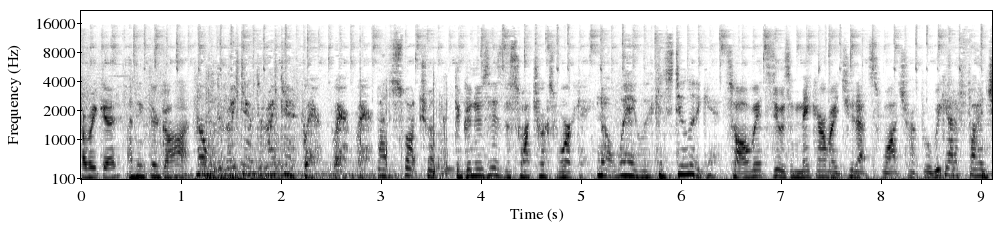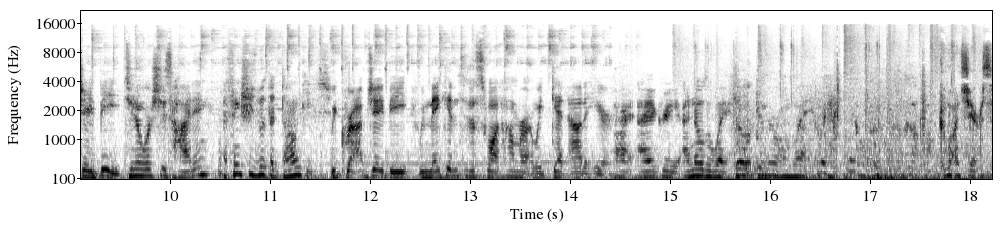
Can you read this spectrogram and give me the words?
Are we good? I think they're gone. No, they're right there. They're right there. Where, where, where? By the SWAT truck. The good news is the SWAT truck's working. No way. We can steal it again. So all we have to do is make our way to that SWAT truck, but we gotta find JB. Do you know where she's hiding? I think she's with the donkeys. We grab JB, we make it into the SWAT Hummer, and we get out of here. All right, I agree. I know the way. They're looking the wrong way. Okay, go, go, go, go, go. Come on, Sheriffs.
